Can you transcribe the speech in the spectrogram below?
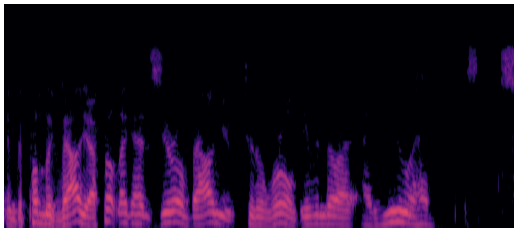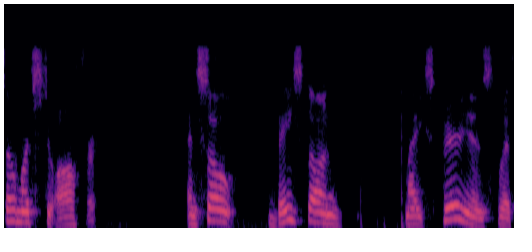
and the public value, I felt like I had zero value to the world, even though I, I knew I had so much to offer. And so, based on my experience with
